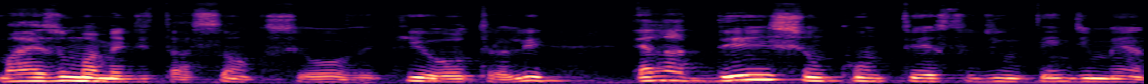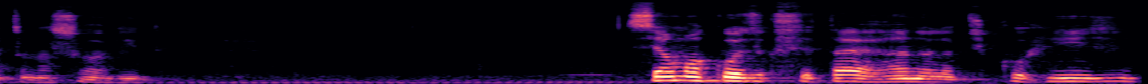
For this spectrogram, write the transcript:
Mas uma meditação que você ouve aqui, outra ali, ela deixa um contexto de entendimento na sua vida. Se é uma coisa que você está errando, ela te corrige.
